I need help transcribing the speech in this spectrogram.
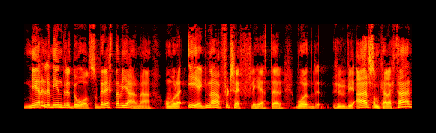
Mer eller mindre dolt så berättar vi gärna om våra egna förträffligheter, vår, hur vi är som karaktär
